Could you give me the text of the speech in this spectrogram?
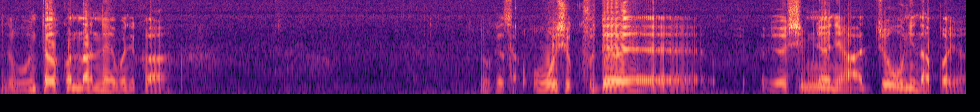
운때가 끝났네 보니까 여기 59대 10년이 아주 운이 나빠요.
